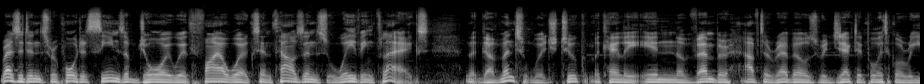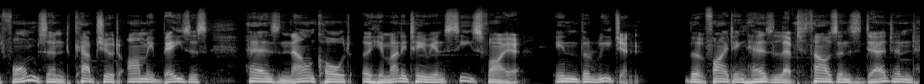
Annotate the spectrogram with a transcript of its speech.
Residents reported scenes of joy with fireworks and thousands waving flags. The government, which took Mekelle in November after rebels rejected political reforms and captured army bases, has now called a humanitarian ceasefire in the region. The fighting has left thousands dead and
